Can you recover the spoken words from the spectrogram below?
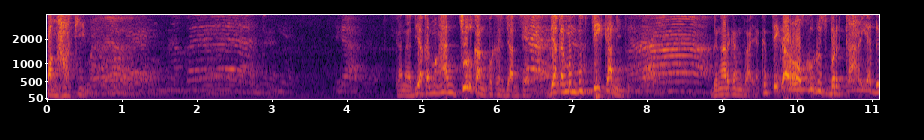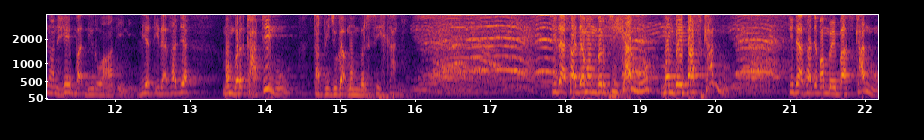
penghakiman. Karena dia akan menghancurkan pekerjaan setan. Dia akan membuktikan itu. Dengarkan saya, ketika Roh Kudus berkarya dengan hebat di ruangan ini, dia tidak saja memberkatimu, tapi juga membersihkanmu. Tidak saja membersihkanmu, membebaskanmu. Tidak saja membebaskanmu,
